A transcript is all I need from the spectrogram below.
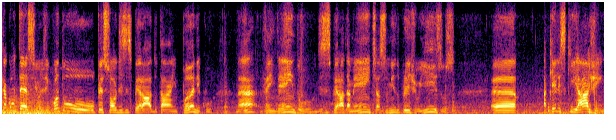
Acontece, senhores? Enquanto o pessoal desesperado está em pânico, né, vendendo desesperadamente, assumindo prejuízos, é, aqueles que agem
